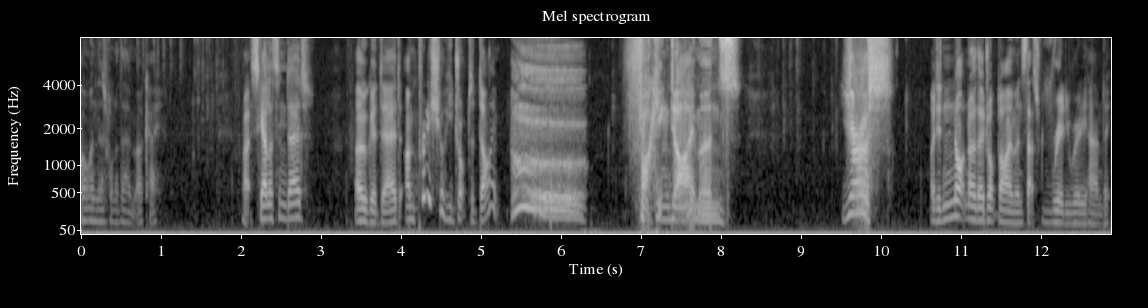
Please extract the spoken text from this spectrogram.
Oh, and there's one of them. Okay. Right, skeleton dead. Ogre dead. I'm pretty sure he dropped a dime. Fucking diamonds! Yes! I did not know they dropped diamonds. That's really, really handy.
